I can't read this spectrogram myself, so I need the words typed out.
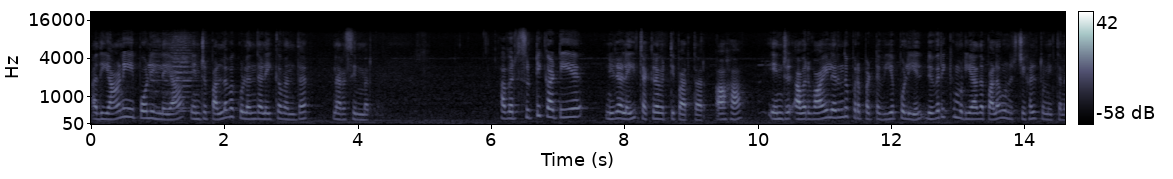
அது யானையைப் போல் இல்லையா? என்று பல்லவ குழந்தழைக்க வந்தார் நரசிம்மர். அவர் சுட்டிக்காட்டிய நிழலை நிழலைச் சக்கரவர்த்தி பார்த்தார். ஆஹா என்று அவர் வாயிலிருந்து புறப்பட்ட வியப்பொலியில் விவரிக்க முடியாத பல உணர்ச்சிகள் துணித்தன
